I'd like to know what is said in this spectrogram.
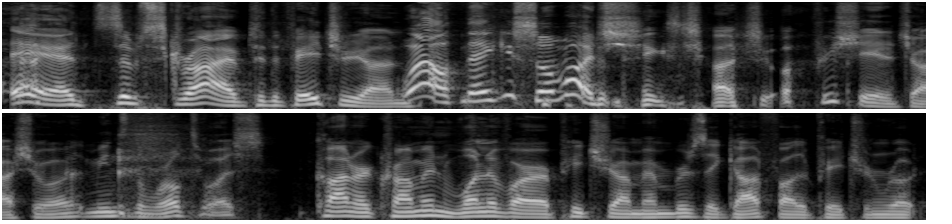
and subscribe to the Patreon. Wow, thank you so much. Thanks, Joshua. Appreciate it, Joshua. It means the world to us. Connor Crumman, one of our Patreon members, a Godfather patron, wrote,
